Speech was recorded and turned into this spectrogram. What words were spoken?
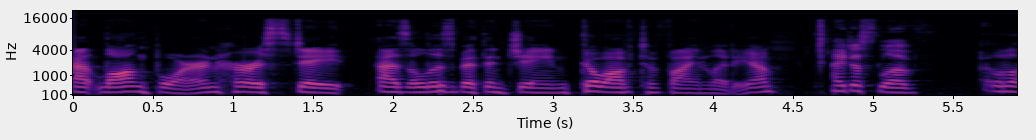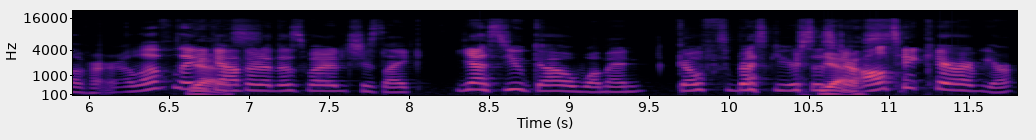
at Longbourn, her estate, as Elizabeth and Jane go off to find Lydia. I just love I love her. I love Lady Yes. Catherine in this one. She's like, Yes, you go, woman. Go rescue your sister. Yes. I'll take care of your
